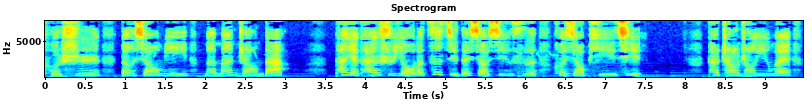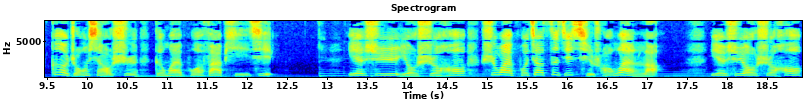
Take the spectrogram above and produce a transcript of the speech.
可是，当小米慢慢长大，他也开始有了自己的小心思和小脾气。他常常因为各种小事跟外婆发脾气。也许有时候是外婆叫自己起床晚了，也许有时候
